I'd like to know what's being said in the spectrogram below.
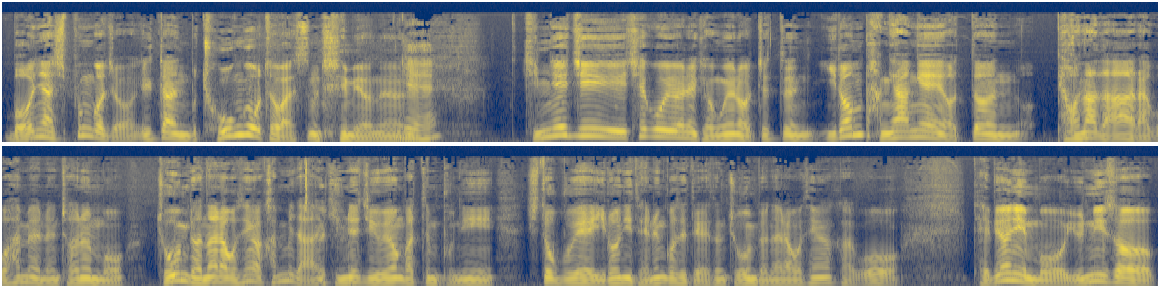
뭐냐 싶은 거죠. 일단 뭐 좋은 거부터 말씀을 드리면은 예. 김예지 최고위원의 경우에는 어쨌든 이런 방향의 어떤 변화다라고 하면은 저는 뭐 좋은 변화라고 생각합니다. 그렇죠. 김예지 의원 같은 분이 지도부의 일원이 되는 것에 대해서는 좋은 변화라고 생각하고 대변인 뭐 윤희석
